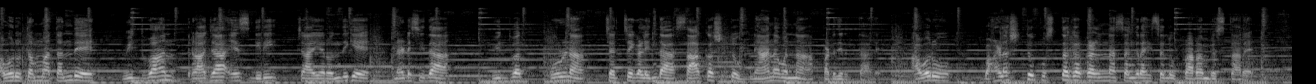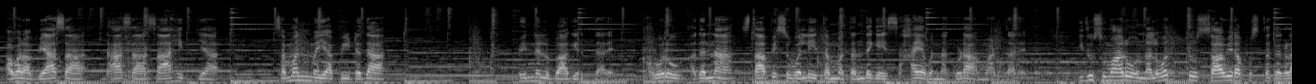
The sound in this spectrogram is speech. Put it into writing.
ಅವರು ತಮ್ಮ ತಂದೆ ವಿದ್ವಾನ್ ರಾಜಾ ಎಸ್ ಗಿರಿಚಾಯರೊಂದಿಗೆ ನಡೆಸಿದ ವಿದ್ವತ್ಪೂರ್ಣ ಚರ್ಚೆಗಳಿಂದ ಸಾಕಷ್ಟು ಜ್ಞಾನವನ್ನು ಪಡೆದಿರುತ್ತಾರೆ. ಅವರು ಬಹಳಷ್ಟು ಪುಸ್ತಕಗಳನ್ನು ಸಂಗ್ರಹಿಸಲು ಪ್ರಾರಂಭಿಸ್ತಾರೆ ಅವರ ವ್ಯಾಸ, ದಾಸ, ಸಾಹಿತ್ಯ, ಸಮನ್ವಯ ಪೀಠದ ಬೆನ್ನೆಲುಬಾಗಿರುತ್ತಾರೆ. ಅವರು ಅದನ್ನು ಸ್ಥಾಪಿಸುವಲ್ಲಿ ತಮ್ಮ ತಂದೆಗೆ ಸಹಾಯವನ್ನು ಕೂಡ ಮಾಡ್ತಾರೆ. ಇದು ಸುಮಾರು ನಲವತ್ತು ಸಾವಿರ ಪುಸ್ತಕಗಳ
